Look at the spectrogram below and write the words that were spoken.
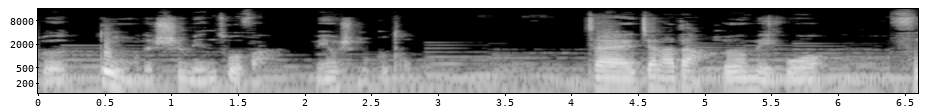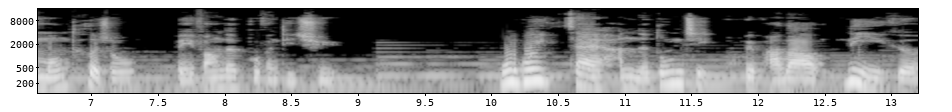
和动物的失眠做法没有什么不同。在加拿大和美国福蒙特州北方的部分地区，乌龟在寒冷的冬季会爬到另一个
